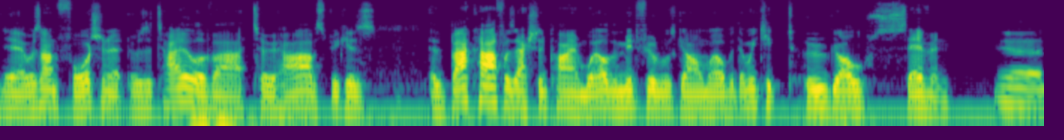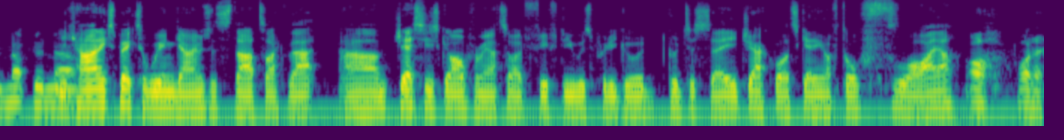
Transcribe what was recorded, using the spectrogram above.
yeah, it was unfortunate. It was a tale of uh, two halves because the back half was actually playing well. The midfield was going well, but then we kicked two goals seven. Yeah, not good enough. You can't expect to win games with starts like that. Um, Jesse's goal from outside 50 was pretty good. Good to see. Jack Watts getting off to a flyer. Oh, what a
